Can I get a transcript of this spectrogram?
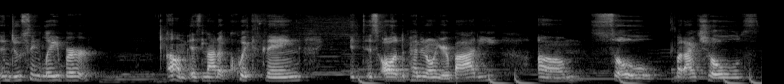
inducing labor um, is not a quick thing it, it's all dependent on your body. Um, so, but I chose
